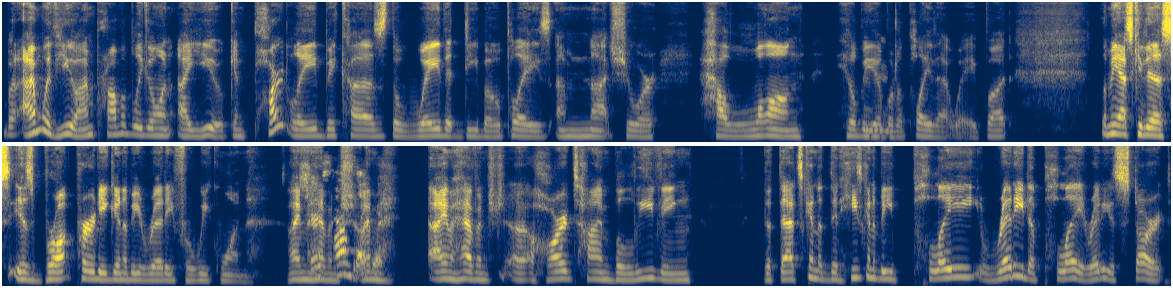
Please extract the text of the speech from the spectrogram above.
but I'm with you. I'm probably going Aiyuk, and partly because the way that Deebo plays, I'm not sure how long he'll be mm-hmm. able to play that way. But let me ask you this: Is Brock Purdy going to be ready for Week One? I'm sure having I'm it. I'm having a hard time believing that that's gonna that he's gonna be play ready to play, ready to start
